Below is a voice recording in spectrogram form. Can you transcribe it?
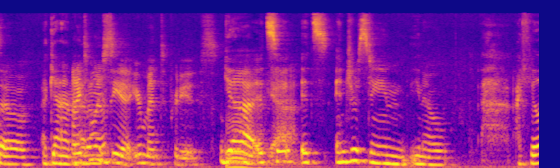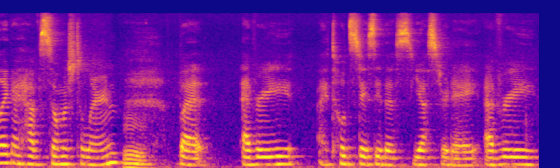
So again, And I, don't totally see it. You're meant to produce. Yeah, Mm. it's Yeah. it's interesting. You know, I feel like I have so much to learn, Mm. But every I told Stacy this yesterday. Every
